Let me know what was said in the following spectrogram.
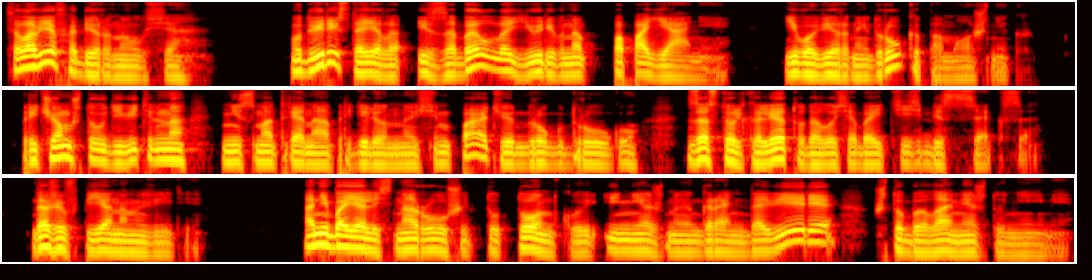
Соловьев обернулся. У двери стояла Изабелла Юрьевна Папаяни его верный друг и помощник. Причем, что удивительно, несмотря на определенную симпатию друг к другу, за столько лет удалось обойтись без секса. Даже в пьяном виде. Они боялись нарушить ту тонкую и нежную грань доверия, что была между ними.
